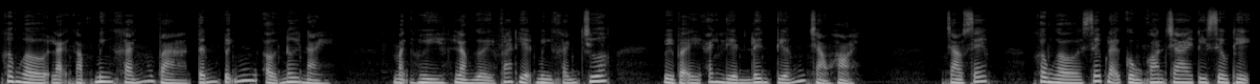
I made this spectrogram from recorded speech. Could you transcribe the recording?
Không ngờ lại gặp Minh Khánh và Tấn Vĩnh ở nơi này. Mạnh Huy là người phát hiện Minh Khánh trước, vì vậy anh liền lên tiếng chào hỏi. Chào sếp, không ngờ sếp lại cùng con trai đi siêu thị.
